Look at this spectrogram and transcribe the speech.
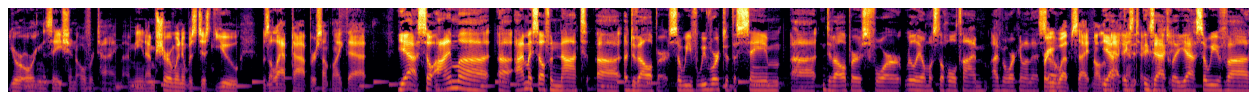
your organization over time? I mean, I'm sure when it was just you, it was a laptop or something like that. Yeah, so I'm uh, uh, I myself am not uh, a developer. So we've we've worked with the same uh, developers for really almost the whole time I've been working on this. For so, your website and all the yeah, ex- exactly. Yeah, so we've uh,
